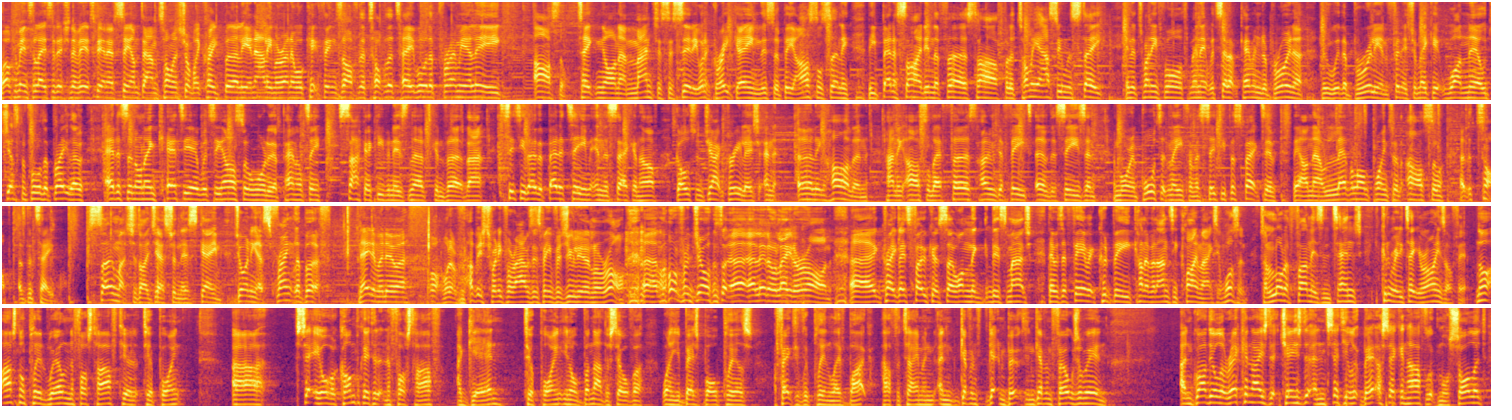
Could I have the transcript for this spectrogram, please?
Welcome into the latest edition of ESPN FC. I'm Dan Thomas, joined by Craig Burley and Ali Moreno. We'll kick things off at the top of the table with the Premier League. Arsenal taking on uh, Manchester City. What a great game this would be. Arsenal certainly the better side in the first half, but a Tomiyasu mistake in the 24th minute would set up Kevin De Bruyne, who with a brilliant finish would make it 1-0. Just before the break, though, Ederson on Nketiah would see Arsenal awarded a penalty. Saka keeping his nerve to convert that. City, though, the better team in the second half. Goals from Jack Grealish and Erling Haaland, handing Arsenal their first home defeat of the season. And more importantly, from a City perspective, they are now level on points with Arsenal at the top of the table. So much to digest from this game. Joining us, Frank Leboeuf. Nathan Manua. Oh, what a rubbish 24 hours it's been for Julien Laurens. Uh, more from Jules uh, a little later on. Uh, Craig, let's focus so on the, this match. There was a fear it could be kind of an anti-climax. It wasn't. It's a lot of fun. It's intense. You couldn't really take your eyes off it. No, Arsenal played well in the first half to, to a point. Uh, City overcomplicated it in the first half again to a point. You know, Bernardo Silva, one of your best ball players, effectively playing left back half the time and, and giving, getting booked and giving fouls away. And, and Guardiola recognised it, changed it, and City looked better second half, looked more solid.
